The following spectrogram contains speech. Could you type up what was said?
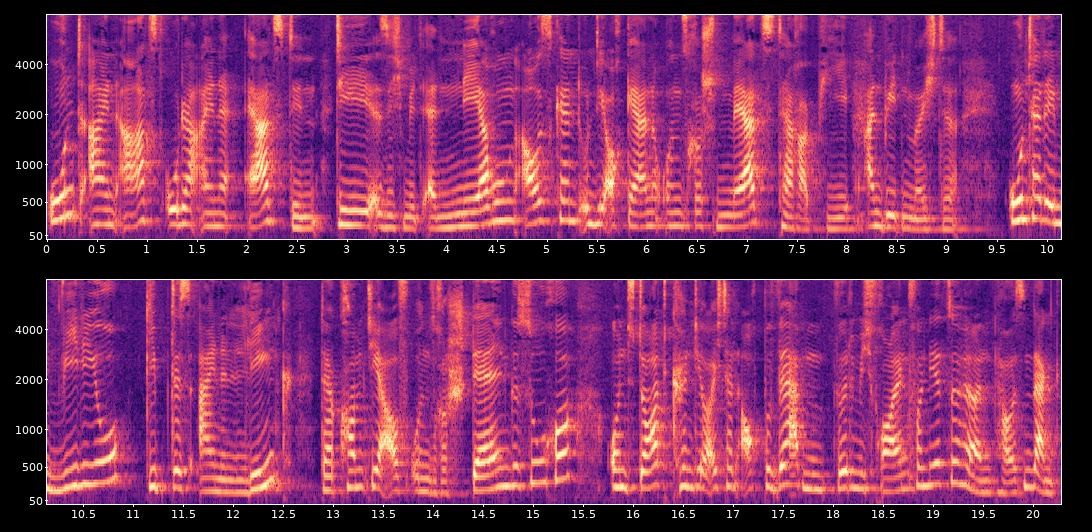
und einen Arzt oder eine Ärztin, die sich mit Ernährung auskennt und die auch gerne unsere Schmerztherapie anbieten möchte. Unter dem Video gibt es einen Link, da kommt ihr auf unsere Stellengesuche und dort könnt ihr euch dann auch bewerben. Würde mich freuen, von dir zu hören. Tausend Dank.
